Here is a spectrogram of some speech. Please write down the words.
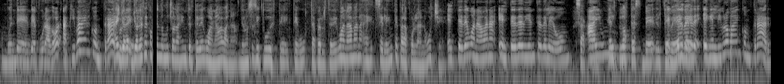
un buen de, depurador. Aquí vas a encontrar. yo, le, yo, les recomiendo mucho a la gente el té de guanábana. Yo no sé si tú este, te gusta, pero el té de guanábana es excelente para por la noche. El té de guanábana, el té de diente de león. Exacto. Hay un, el, los tés, el té verde. En el libro vas a encontrar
